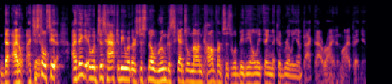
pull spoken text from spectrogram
that i don't i just yeah. don't see that i think it would just have to be where there's just no room to schedule non-conferences would be the only thing that could really impact that ryan in my opinion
